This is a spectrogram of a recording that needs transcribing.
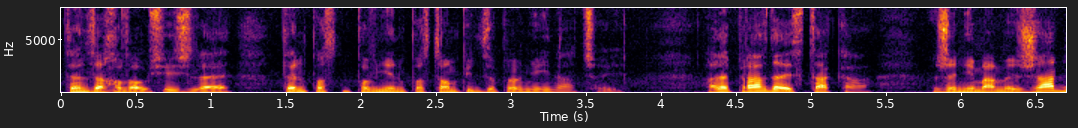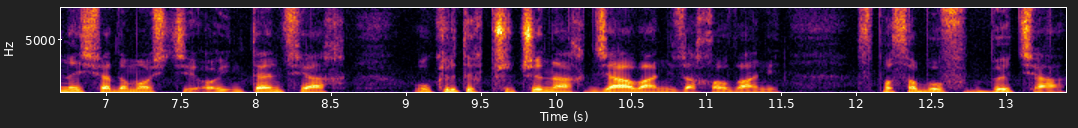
ten zachował się źle, ten powinien postąpić zupełnie inaczej. Ale prawda jest taka, że nie mamy żadnej świadomości o intencjach, ukrytych przyczynach działań, zachowań, sposobów bycia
